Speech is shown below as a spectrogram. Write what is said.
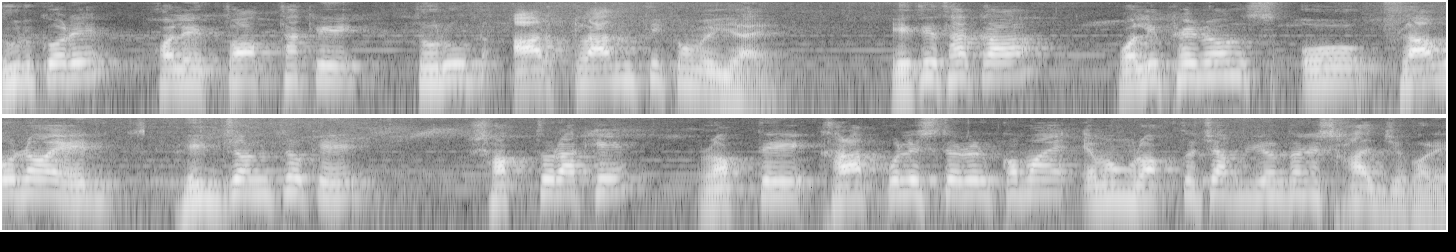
দূর করে, ফলে ত্বক থাকে তরুণ আর ক্লান্তি কমে যায়। এতে থাকা পলিফেনলস ও ফ্লাভোনয়েড হৃদযন্ত্রকে শক্ত রাখে, রক্তে খারাপ কোলেস্টেরল কমায় এবং রক্তচাপ নিয়ন্ত্রণে সাহায্য করে।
